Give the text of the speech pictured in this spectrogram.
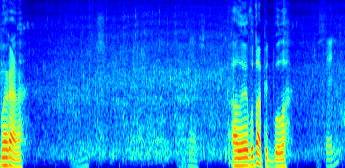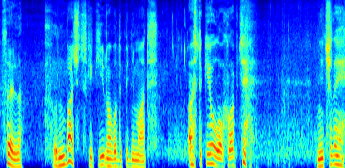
Марена. Знаєш, Але вода підбула сильно? сильно. Бачите, скільки вона буде підніматися. Ось такий улов, хлопці. Нічний.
